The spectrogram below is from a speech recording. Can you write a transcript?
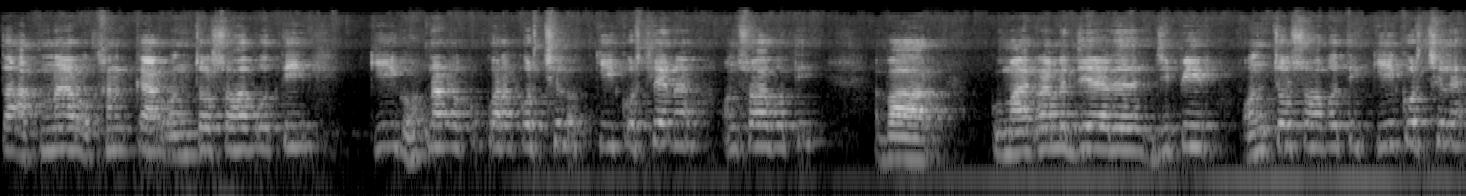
তো আপনার ওখানকার অঞ্চল সভাপতি কি ঘটনা করা করছিল, কি করছিলেন সভাপতি? বা কুমারগ্রামের যে জিপির অঞ্চল সভাপতি কি করছিলেন?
